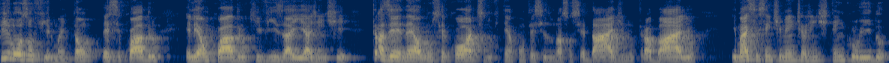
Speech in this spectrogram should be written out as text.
Filosofirma. Então, esse quadro, ele é um quadro que visa aí a gente trazer né, alguns recortes do que tem acontecido na sociedade, no trabalho, e mais recentemente a gente tem incluído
